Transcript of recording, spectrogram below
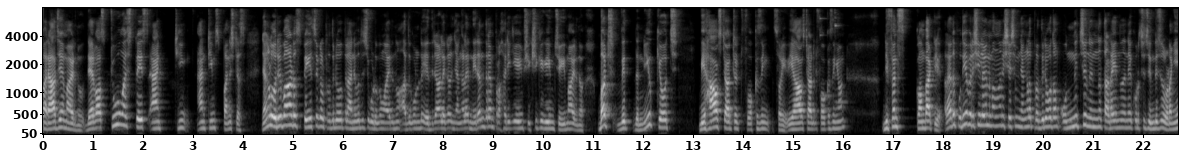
പരാജയമായിരുന്നു. There was too much space and team and teams punished us ഞങ്ങൾ ഒരുപാട് സ്പേസുകൾ പ്രതിരോധത്തിൽ അനുവദിച്ചു കൊടുക്കുമായിരുന്നു. അതുകൊണ്ട് എതിരാളികൾ ഞങ്ങളെ നിരന്തരം പ്രഹരിക്കുകയും ശിക്ഷിക്കുകയും ചെയ്യുമായിരുന്നു. But with the new coach we have started focusing sorry we have started focusing on defence compactly അതായത് പുതിയ പരിശീലകൻ വന്നതിന് ശേഷം ഞങ്ങൾ പ്രതിരോധം ഒന്നിച്ച് നിന്ന് തടയുന്നതിനെ കുറിച്ച് ചിന്തിച്ചു തുടങ്ങി.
